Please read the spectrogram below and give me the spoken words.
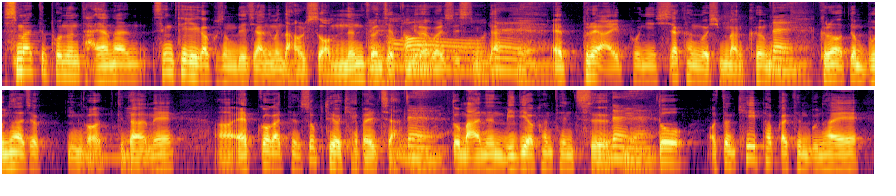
스마트폰은 다양한 생태계가 구성되지 않으면 나올 수 없는 그런 제품이라고 할 수 있습니다. 네. 애플의 아이폰이 시작한 것인 만큼 네. 그런 어떤 문화적인 것, 그 다음에 앱과 같은 소프트웨어 개발자, 네. 또 많은 미디어 컨텐츠, 네, 네. 또 어떤 케이팝 같은 문화의 어,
